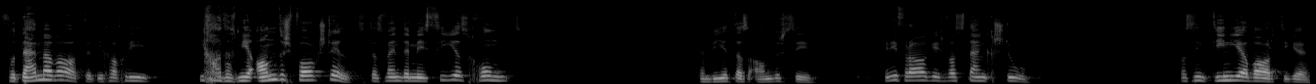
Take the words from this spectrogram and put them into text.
von dem erwartet. Ich habe, bisschen, ich habe das mir anders vorgestellt, dass wenn der Messias kommt, dann wird das anders sein. Meine Frage ist, was denkst du? Was sind deine Erwartungen?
